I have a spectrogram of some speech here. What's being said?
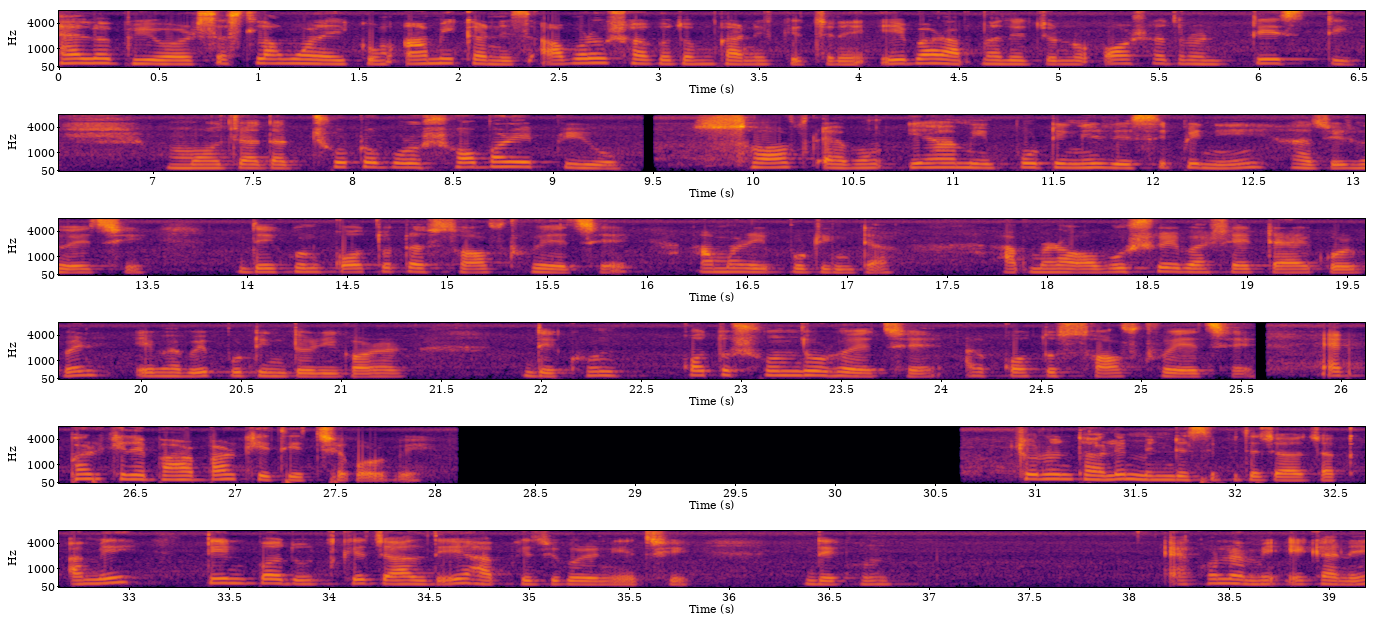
Hello viewers, আসসালামু আলাইকুম। আমি কানিস, আবারও স্বাগতম কানিস কিচেনে। এবার আপনাদের জন্য অসাধারণ, টেস্টি, মজাদার, ছোট, বড়, সবারই প্রিয়, সফট এবং ইয়ামি পুটিংয়ের রেসিপি নিয়ে হাজির হয়েছি। দেখুন কতটা সফট হয়েছে আমার এই পুটিংটা আপনারা অবশ্যই বাসায় ট্রাই করবেন এভাবে পুটিং তৈরি করার। দেখুন কত সুন্দর হয়েছে আর কত সফট হয়েছে। একবার খেলে বারবার খেতে ইচ্ছে করবে। চলুন তাহলে মেন রেসিপিতে যাওয়া যাক। আমি তিন পা দুধকে জাল দিয়ে হাফ কেজি করে নিয়েছি। দেখুন, এখন আমি এখানে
